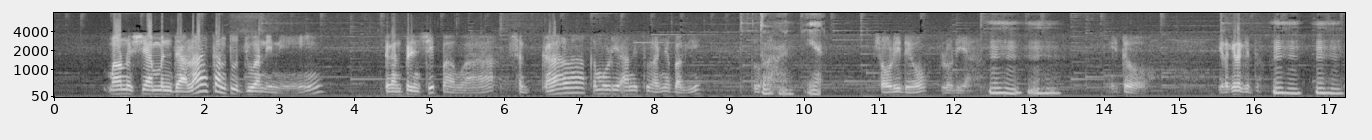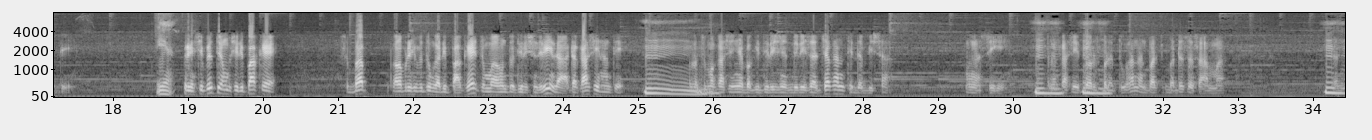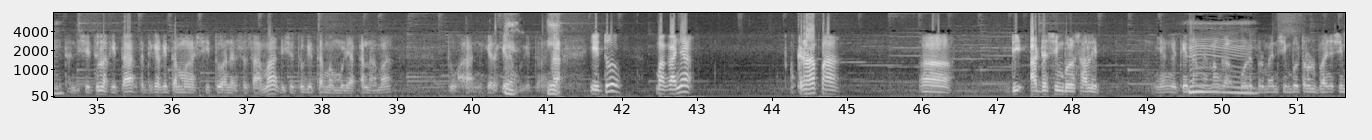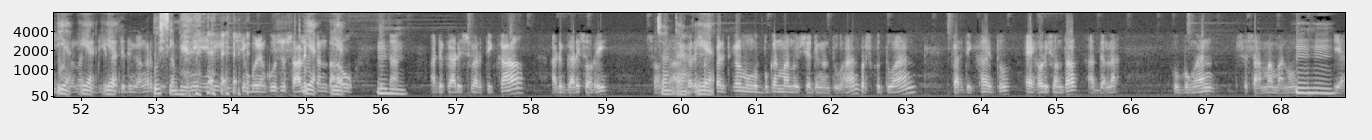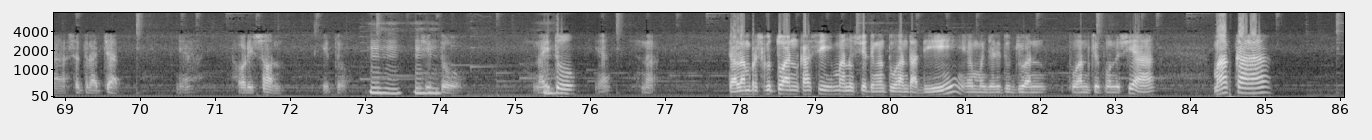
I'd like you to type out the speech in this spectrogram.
manusia menjalankan tujuan ini dengan prinsip bahwa segala kemuliaan itu hanya bagi Tuhan. Tuhan, ya. Soli Deo Gloria. Mm-hmm, mm-hmm. Itu kira-kira gitu. Mm-hmm, mm-hmm. Jadi, yeah. prinsip itu yang mesti dipakai. Sebab kalau prinsip itu nggak dipakai cuma untuk diri sendiri, nggak ada kasih nanti. Mm. Kalau cuma kasihnya bagi diri sendiri saja kan tidak bisa mengasihi. Mm-hmm. Karena kasih itu mm-hmm. harus pada Tuhan dan pada sesama dan, mm-hmm. dan di situlah kita ketika kita mengasihi Tuhan dan sesama di situ kita memuliakan nama Tuhan kira-kira yeah. begitu yeah. nah itu makanya kenapa uh, di ada simbol salib ya gitu kita hmm. memang nggak boleh bermain simbol terlalu banyak simbol yeah, karena yeah, kita yeah. jadi nggak ngerti Pusing. tapi ini ini simbol yang khusus salib yeah, kan tahu yeah. kita mm-hmm. ada garis vertikal ada garis sorry Sontak. garis yeah. vertikal menghubungkan manusia dengan Tuhan persekutuan vertikal itu eh horizontal adalah hubungan sesama manusia mm -hmm. sederajat ya horizon gitu mm -hmm. di situ nah mm -hmm. itu ya nah dalam persekutuan kasih manusia dengan Tuhan tadi yang menjadi tujuan Tuhan mencipta manusia maka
